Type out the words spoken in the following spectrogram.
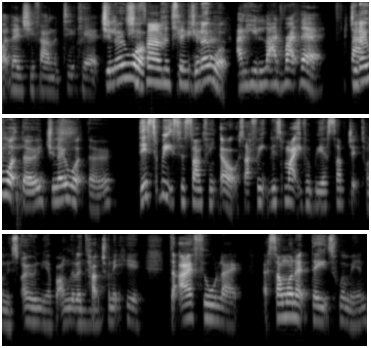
But then she found the ticket. Do you know She what? found the Do you know what? And he lied right there. Do you know what though? Do you know what though? This speaks to something else. I think this might even be a subject on its own here, but I'm going to Mm. touch on it here. That I feel like as someone that dates women,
